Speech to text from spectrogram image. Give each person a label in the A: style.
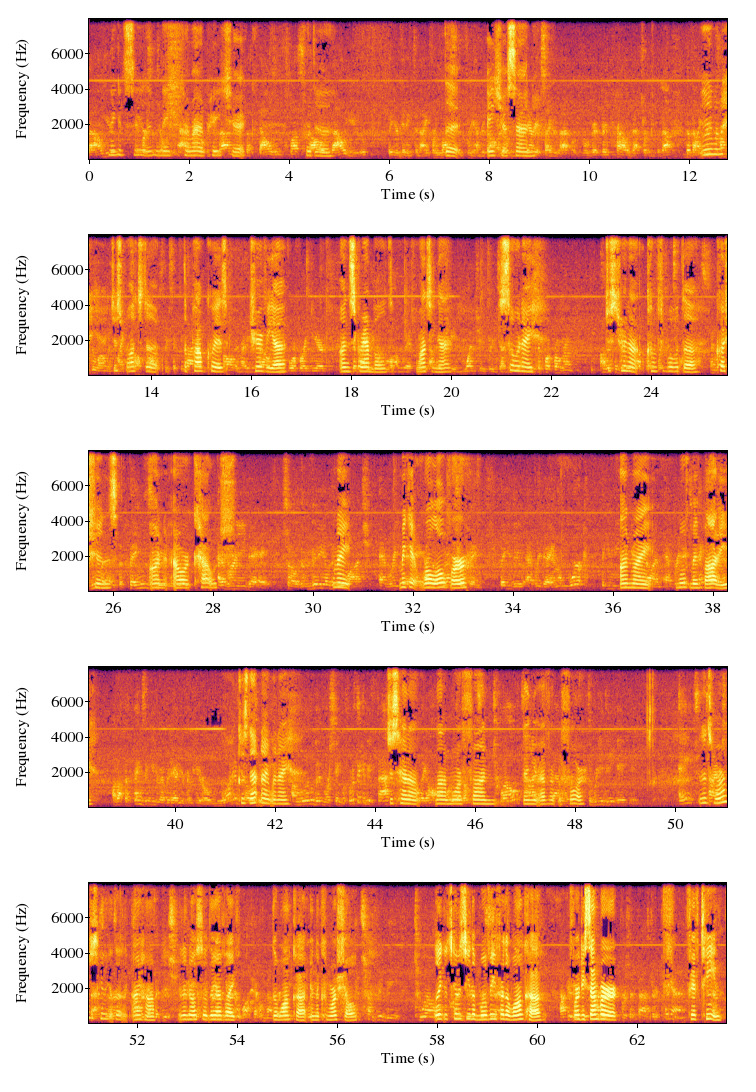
A: I can see when they come out a paycheck for the the HSN. And when I just watched the the pop quiz trivia unscrambled, watching that. So when I just trying to comfortable with the cushions on our couch. When I make it roll over on my movement body. Because that night when I just had a lot of more fun than you ever before. And then tomorrow I'm just gonna get the like, IHOP. And then also they have like the Wonka in the commercial. Like it's gonna see the movie for the Wonka for December 15th.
